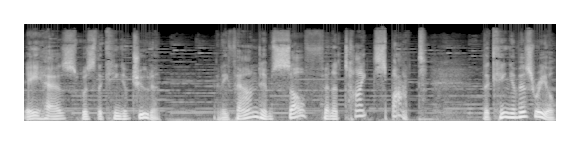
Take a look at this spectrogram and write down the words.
Ahaz was the king of Judah, and he found himself in a tight spot. The king of Israel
